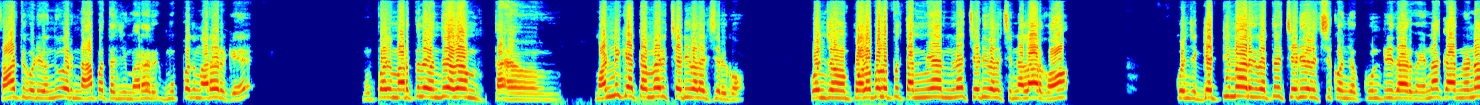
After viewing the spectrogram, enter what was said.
சாத்துக்குடி வந்து ஒரு நாற்பத்தஞ்சு மரம் இருக்கு. முப்பது மரம் இருக்குது முப்பது மரத்துல வந்து அதான் த- மண்ணுக்கு ஏத்த மாதிரி செடி வளர்ச்சி இருக்கும் கொஞ்சம் பொலபொலப்பு தன்மையா இருந்ததுன்னா செடி வளர்ச்சி நல்லா இருக்கும் கொஞ்சம் கெட்டிமா இருக்கிற செடி வளர்ச்சி கொஞ்சம் குன்றி தான் இருக்கும். என்ன காரணம்னா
